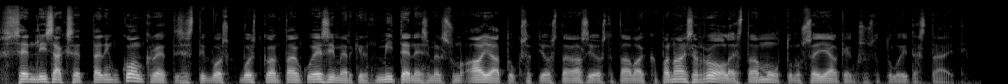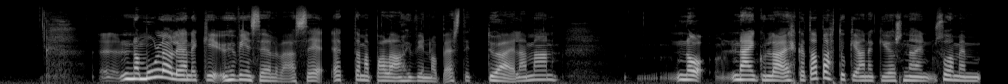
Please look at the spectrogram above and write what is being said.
sen lisäksi, että niin kuin konkreettisesti vois, voisitko antaa jonkun esimerkin, että miten esimerkiksi sun ajatukset jostain asioista tai vaikkapa naisen rooleista on muuttunut sen jälkeen, kun susta tuli tästä äiti? No mulle oli ainakin hyvin selvää se, että mä palaan hyvin nopeasti työelämään. No näin kyllä ehkä tapahtuikin ainakin, jos näin Suomen,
